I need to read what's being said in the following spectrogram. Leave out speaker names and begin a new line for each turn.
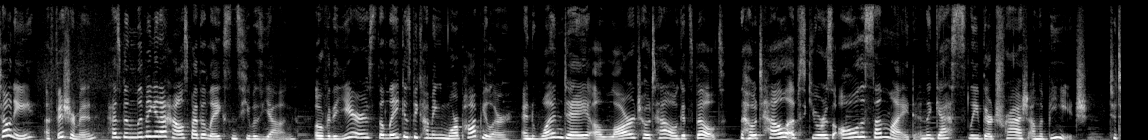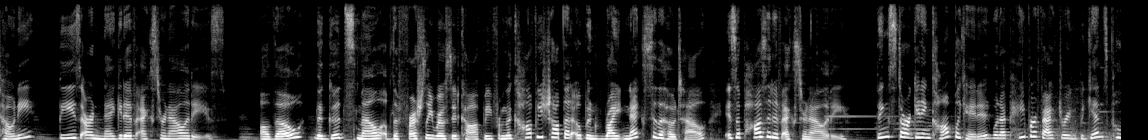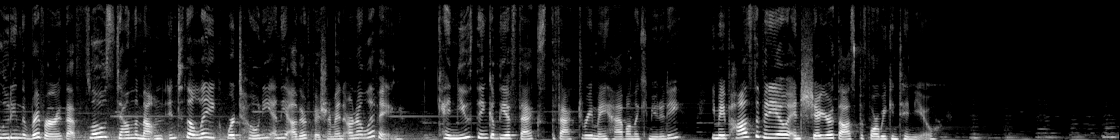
Tony, a fisherman, has been living in a house by the lake since he was young. Over the years, the lake is becoming more popular, and one day a large hotel gets built. The hotel obscures all the sunlight, and the guests leave their trash on the beach. To Tony, these are negative externalities. Although, the good smell of the freshly roasted coffee from the coffee shop that opened right next to the hotel is a positive externality. Things start getting complicated when a paper factory begins polluting the river that flows down the mountain into the lake where Tony and the other fishermen earn a living. Can you think of the effects the factory may have on the community? You may pause the video and share your thoughts before we continue.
